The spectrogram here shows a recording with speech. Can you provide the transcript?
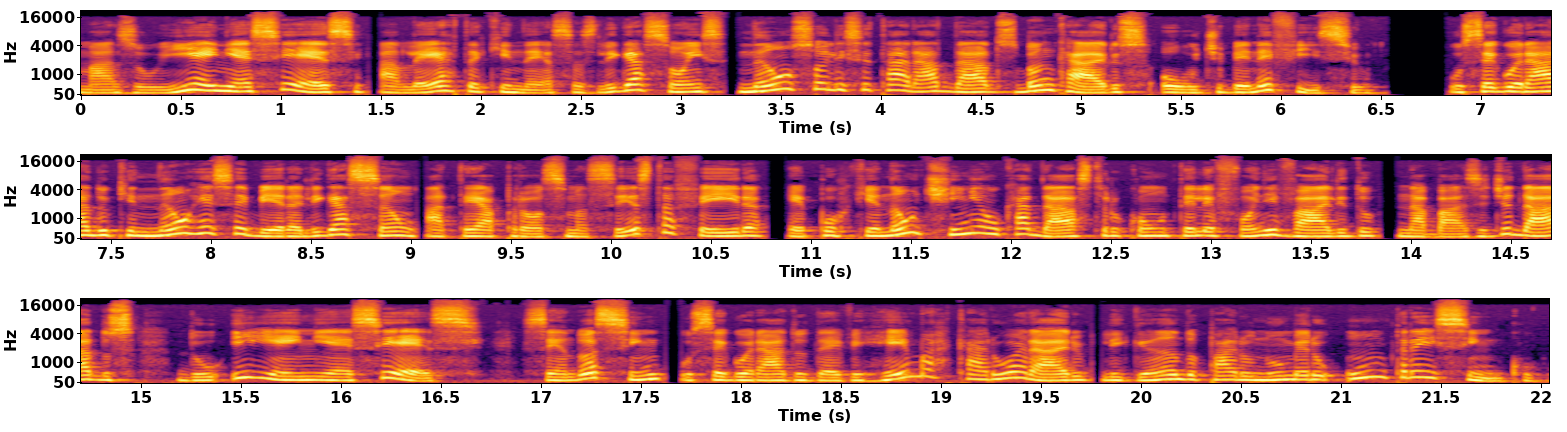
Mas o INSS alerta que nessas ligações não solicitará dados bancários ou de benefício. O segurado que não receber a ligação até a próxima sexta-feira é porque não tinha o cadastro com o telefone válido na base de dados do INSS. Sendo assim, o segurado deve remarcar o horário ligando para o número 135,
